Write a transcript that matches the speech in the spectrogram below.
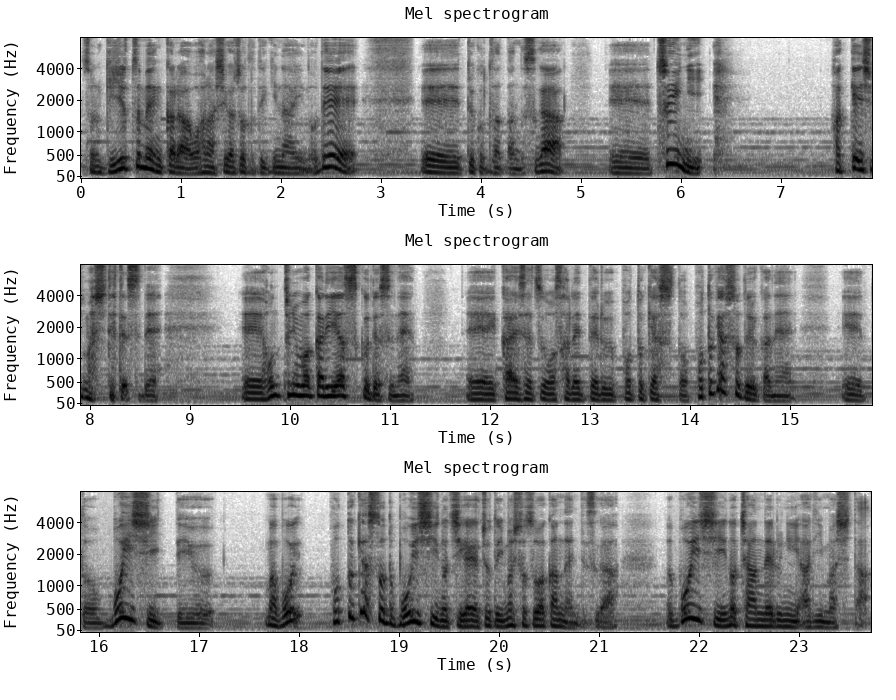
その技術面からお話がちょっとできないので、えー、ということだったんですが、えー、ついに発見しましてですね、えー、本当に分かりやすくですね、えー、解説をされてるポッドキャスト。ポッドキャストというかねえっ、ー、とボイシーっていうまあボイポッドキャストとボイシーの違いがちょっと今一つ分かんないんですがボイシーのチャンネルにありました。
